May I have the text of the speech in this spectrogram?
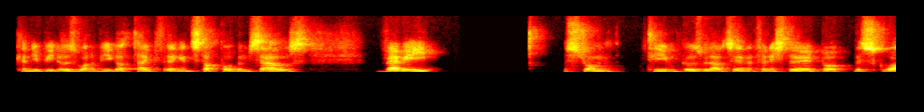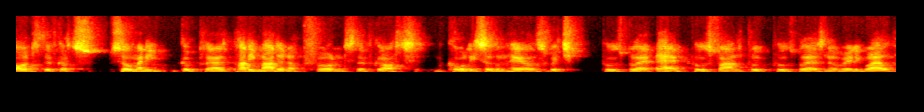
"Can you beat us? What have you got?" type thing. And Stockport themselves, very strong team goes without saying. They finished third, but the squad they've got so many good players. Paddy Madden up front. They've got Macauley Southam-Hales, which Pools play, uh, Pools fans, Pools players know really well.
